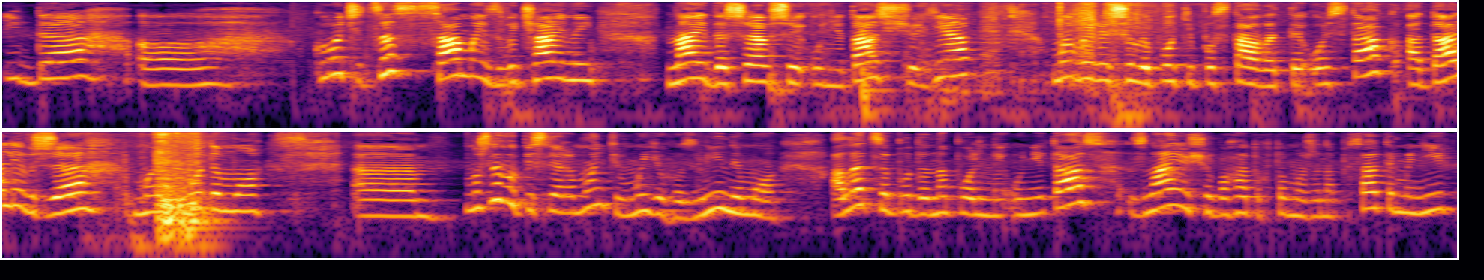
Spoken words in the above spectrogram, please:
Іде. Е, коротше, це самий звичайний, найдешевший унітаз, що є. Ми вирішили поки поставити ось так, а далі вже ми будемо. Е, можливо, після ремонтів ми його змінимо, але це буде напольний унітаз. Знаю, що багато хто може написати мені,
